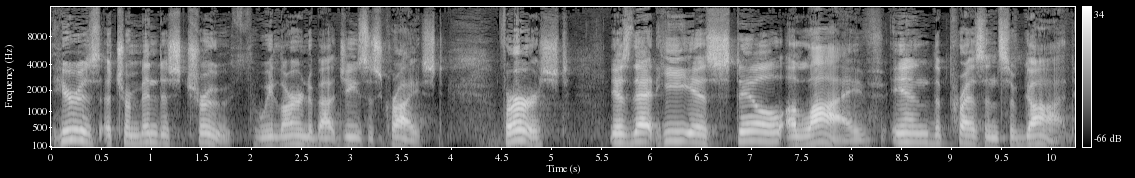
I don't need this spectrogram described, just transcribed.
Here is a tremendous truth we learn about Jesus Christ. First, is that he is still alive in the presence of God.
